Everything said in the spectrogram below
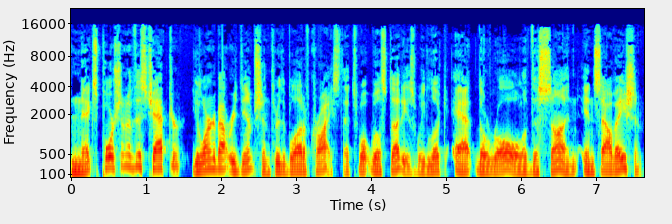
next portion of this chapter, you learn about redemption through the blood of Christ. That's what we'll study as we look at the role of the Son in salvation.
